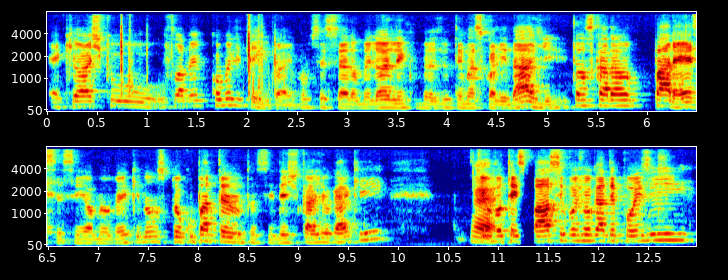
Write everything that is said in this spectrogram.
É que eu acho que o, o, Flamengo, como ele tem, vai, vamos ser sérios, o melhor elenco do Brasil tem mais qualidade, então os caras parecem, assim, ao meu ver, que não se preocupa tanto, assim, deixa o cara jogar que que é. eu vou ter espaço e vou jogar depois e,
